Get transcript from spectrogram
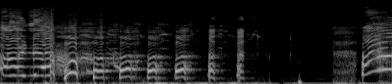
Oh no! oh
